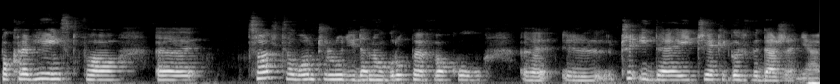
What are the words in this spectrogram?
pokrewieństwo, coś, co łączy ludzi, daną grupę wokół czy idei, czy jakiegoś wydarzenia.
